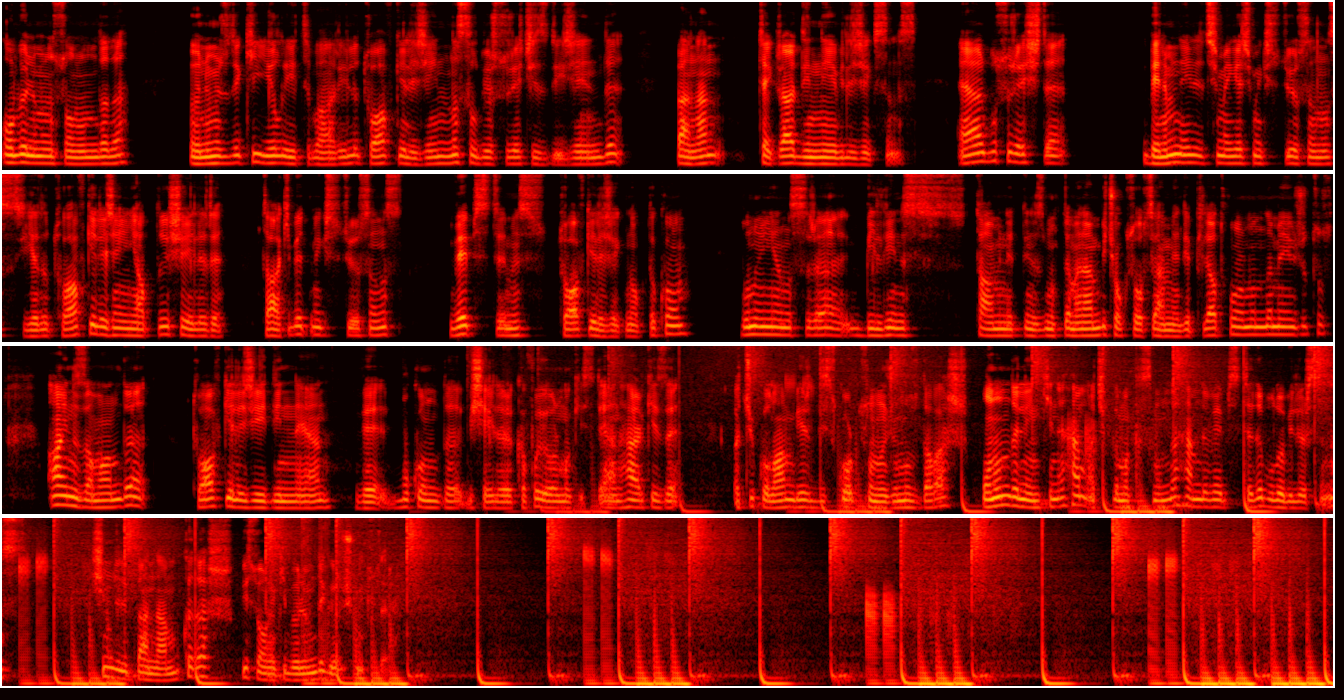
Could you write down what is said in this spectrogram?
O bölümün sonunda da önümüzdeki yıl itibariyle tuhaf geleceğin nasıl bir süreç izleyeceğini de benden tekrar dinleyebileceksiniz. Eğer bu süreçte benimle iletişime geçmek istiyorsanız ya da tuhaf geleceğin yaptığı şeyleri takip etmek istiyorsanız web sitemiz tuhafgelecek.com. Bunun yanı sıra bildiğiniz, tahmin ettiğiniz muhtemelen birçok sosyal medya platformunda mevcutuz. Aynı zamanda tuhaf geleceği dinleyen ve bu konuda bir şeylere kafa yormak isteyen herkese açık olan bir Discord sunucumuz da var. Onun da linkini hem açıklama kısmında hem de web sitede bulabilirsiniz. Şimdilik benden bu kadar. Bir sonraki bölümde görüşmek üzere. Thank you.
